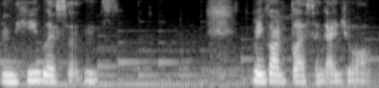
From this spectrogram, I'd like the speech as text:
and He listens. May God bless and guide you all.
